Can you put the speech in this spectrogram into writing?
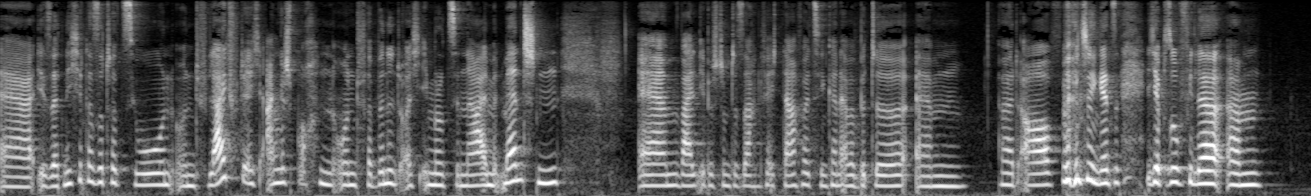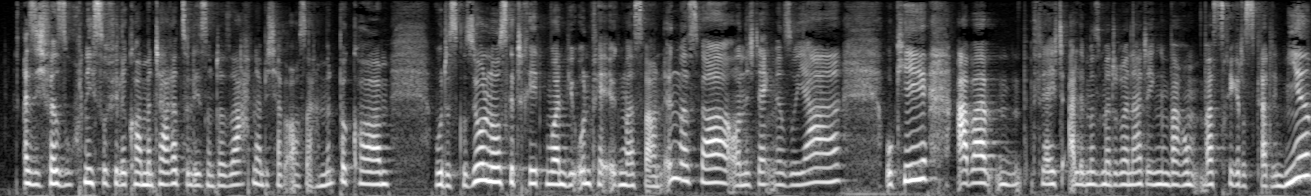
Äh, ihr seid nicht in der Situation und vielleicht fühlt ihr euch angesprochen und verbindet euch emotional mit Menschen, ähm, weil ihr bestimmte Sachen vielleicht nachvollziehen könnt. Aber bitte ähm, hört auf mit den ganzen. Ich habe so viele. Ähm, also ich versuche nicht so viele Kommentare zu lesen unter Sachen, aber ich habe auch Sachen mitbekommen, wo Diskussionen losgetreten wurden, wie unfair irgendwas war und irgendwas war. Und ich denke mir so, ja, okay, aber hm, vielleicht alle müssen mal drüber nachdenken, warum, was trägt das gerade in mir?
